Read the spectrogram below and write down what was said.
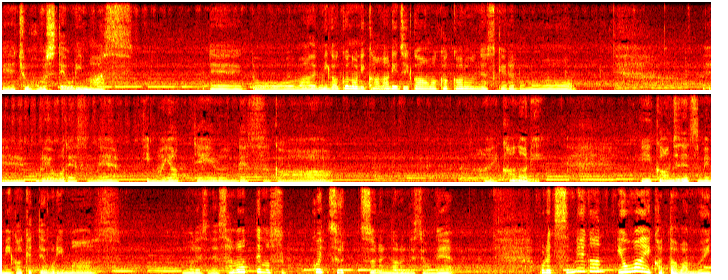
えー、重宝しております。でえっとまあ磨くのにかなり時間はかかるんですけれども、えー、これをですね今やっているんですがはいかなりいい感じで爪磨けております。もうですね触ってもすっごいツルツルになるんですよね。これ爪が弱い方は向い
